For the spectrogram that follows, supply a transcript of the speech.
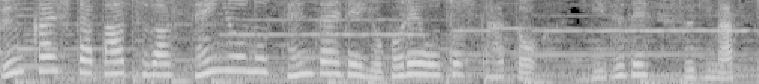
分解したパーツは専用の洗剤で汚れを落とした後水ですすぎます。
